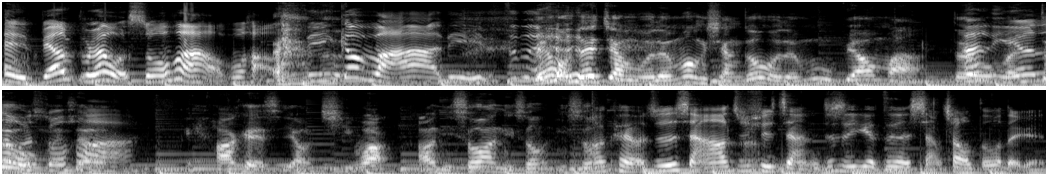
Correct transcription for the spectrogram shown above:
哎、不要不让我说话好不好？你干嘛啊？你真的没有我在讲我的梦想跟我的目标嘛。对，啊，我你要们对我让我说话啊。Podcast 要有期望。好，你说啊，你说，你说。OK，我就是想要继续讲，你就是一个真的想超多的人。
